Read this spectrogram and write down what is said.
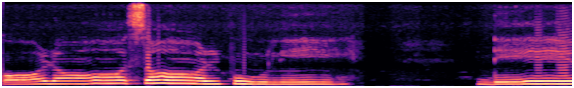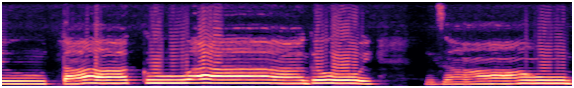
কৰচৰ পুলি। দেউতাক কোৱাগৈ যাওঁগৈ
